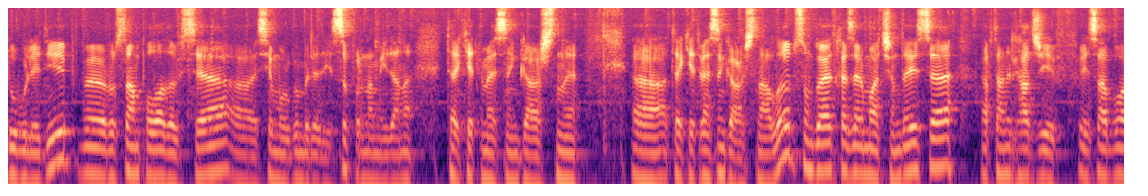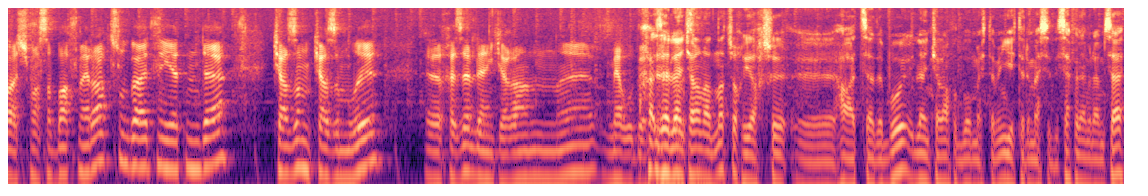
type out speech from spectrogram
dubl edib və Ruslan Poladov isə ə, Simurqun belə deyək 0-la meydanı tərk etməsinin qarşısını ə, tərk etməsinin qarşısını alıb. Sumqayıt Xəzər maçında isə Əftanil Hacıyev hesabı açmasına baxmayaraq Sumqayıt niyyətində Kazım Kazımlı ə, Xəzər Lənkəranı məğlub etdi. Xəzər Lənkəran adına çox yaxşı ə, hadisədir bu. Lənkəran futbol məktəbinin yetirməsidir. Səhv eləmirəmsə,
